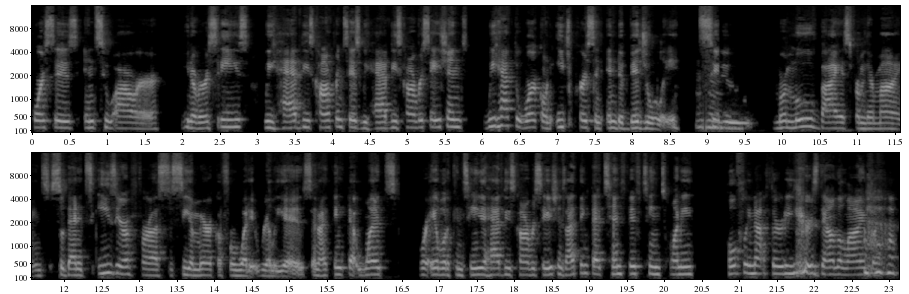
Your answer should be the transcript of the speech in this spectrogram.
courses into our universities, we have these conferences, we have these conversations. We have to work on each person individually mm-hmm. to remove bias from their minds so that it's easier for us to see America for what it really is. And I think that once we're able to continue to have these conversations, I think that 10, 15, 20, hopefully not 30 years down the line, but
